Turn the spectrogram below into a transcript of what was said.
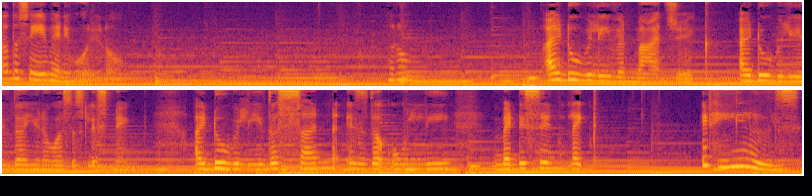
not the same anymore, you know. You know, I do believe in magic. I do believe the universe is listening. I do believe the sun is the only medicine, like, it heals.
